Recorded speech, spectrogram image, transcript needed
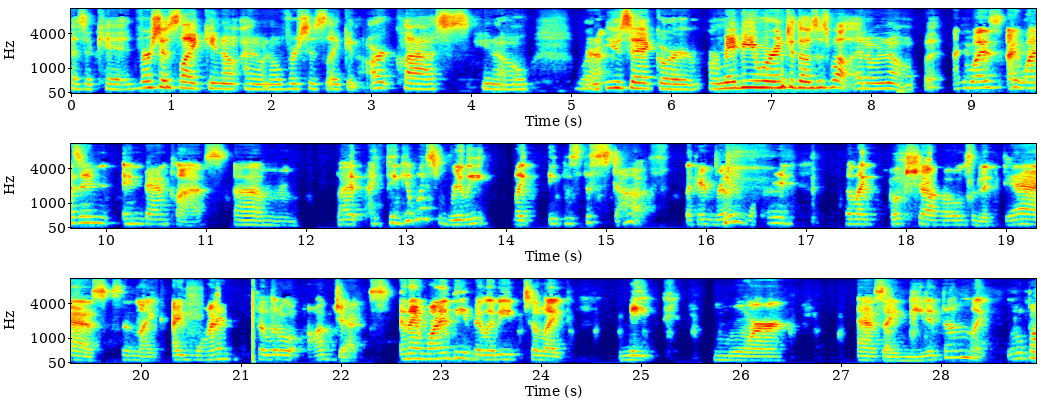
as a kid versus like you know i don't know versus like an art class you know or music or or maybe you were into those as well. I don't know but I was I was in in band class, um, but I think it was really like it was the stuff. Like I really wanted the like bookshelves and the desks and like I wanted the little objects. And I wanted the ability to like make more as I needed them, like little Mhm.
